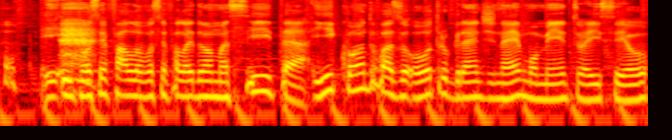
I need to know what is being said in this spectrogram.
E, e você falou, você falou aí do Mamacita, e quando vazou outro grande, né, momento aí seu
